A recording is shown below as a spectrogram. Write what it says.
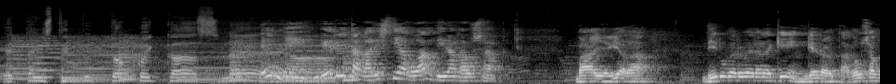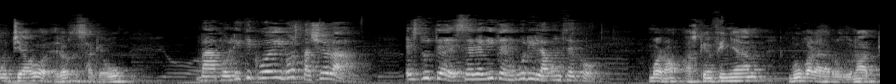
Eta institutoko ikaslea Ene, gero eta garistiagoak dira gauzak. Bai, egia da. Diru berberarekin gero eta gauza gutxiago eros dezakegu. Ba, politikoei bost axola. Ez dute zer egiten guri laguntzeko. Bueno, azken finean gu gara errodunak.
